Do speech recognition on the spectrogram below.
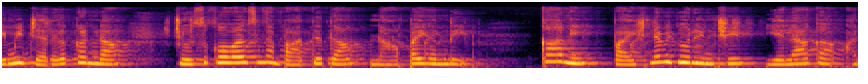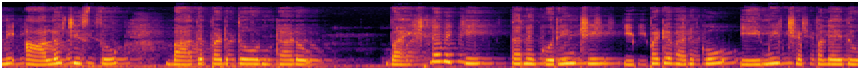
ఏమీ జరగకుండా చూసుకోవాల్సిన బాధ్యత నాపై ఉంది. కానీ వైష్ణవి గురించి ఎలాగా అని ఆలోచిస్తూ బాధపడుతూ ఉంటాడు. వైష్ణవికి తన గురించి ఇప్పటి వరకు ఏమీ చెప్పలేదు.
